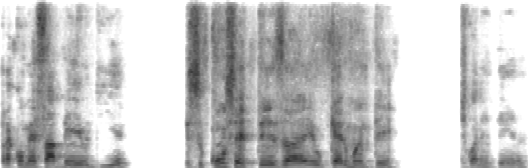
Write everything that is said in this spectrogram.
para começar bem o dia. Isso com certeza eu quero manter de quarentena.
